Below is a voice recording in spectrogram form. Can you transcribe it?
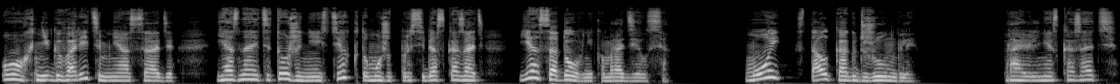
Ох, не говорите мне о саде. Я, знаете, тоже не из тех, кто может про себя сказать «я садовником родился». Мой стал как джунгли. Правильнее сказать,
